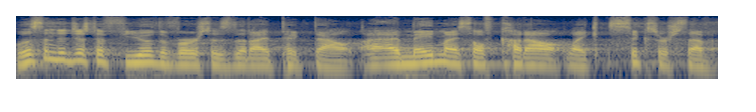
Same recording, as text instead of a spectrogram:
Listen to just a few of the verses that I picked out. I made myself cut out like six or seven.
